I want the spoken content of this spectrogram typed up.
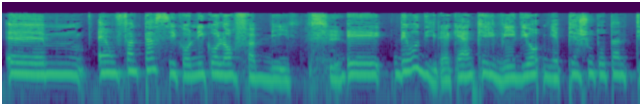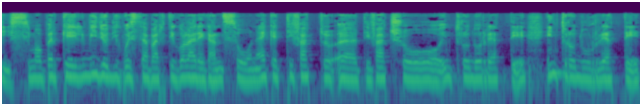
ehm, è un fantastico Nicolò Fabi. Sì. E devo dire che anche il video mi è piaciuto tantissimo perché il video di questa particolare canzone che ti faccio, eh, ti faccio introdurre a te, introdurre a te.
